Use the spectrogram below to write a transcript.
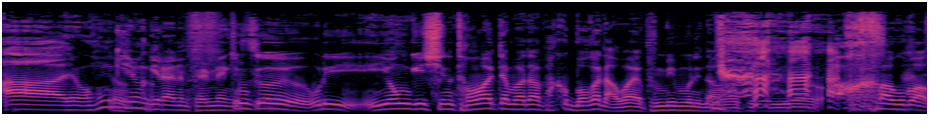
아, 저 홍기종기라는 별명이 지금 있어요. 그 우리 이용기 씨는 당황할 때마다 자꾸 뭐가 나와요. 분비물이 지금 아 하고 막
